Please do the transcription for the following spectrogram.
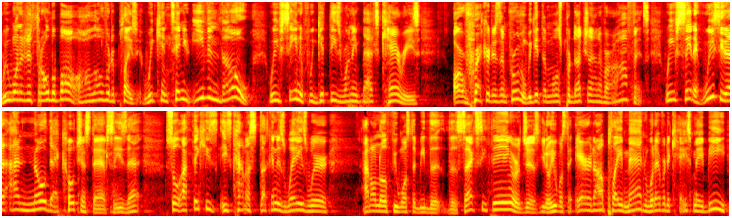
We wanted to throw the ball all over the place. We continued, even though we've seen if we get these running backs carries, our record is improving. We get the most production out of our offense. We've seen if we see that, I know that coaching staff sees that. So I think he's he's kind of stuck in his ways where I don't know if he wants to be the the sexy thing or just you know he wants to air it out, play Madden, whatever the case may be.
